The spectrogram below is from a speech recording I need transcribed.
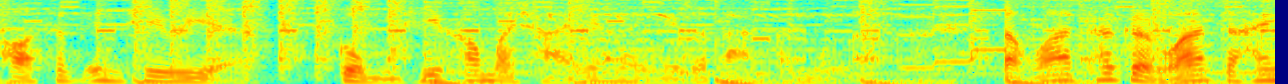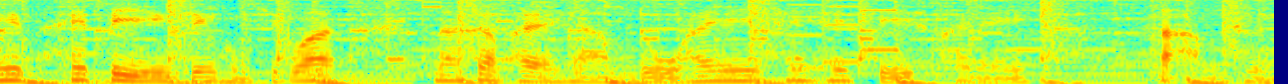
cost of interior กลุ่มที่เข้ามาใช้อะไรเงี้ยก็ต่างกันหมดแล้ว แต่ว่าถ้าเกิดว่าจะให้ให้ตีจริงๆ ผมคิดว่าน่าจะพยายามดูให้ให้ให้ฟีสภายใน 3 ถึง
